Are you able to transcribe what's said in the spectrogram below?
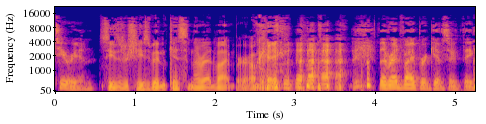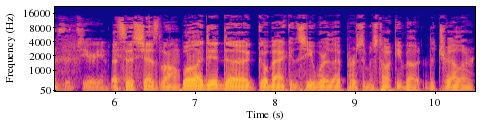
Tyrion. Caesar, she's been kissing the Red Viper. Okay, the Red Viper gives her things that Tyrion that's can't. his chaise longue. Well, I did uh, go back and see where that person was talking about in the trailer.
